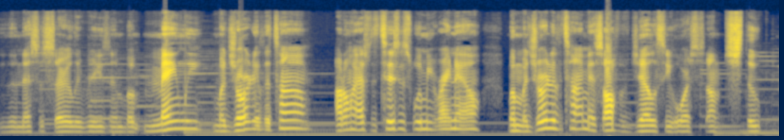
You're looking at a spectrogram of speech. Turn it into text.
the necessarily reason but mainly majority of the time i don't have statistics with me right now but majority of the time it's off of jealousy or something stupid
